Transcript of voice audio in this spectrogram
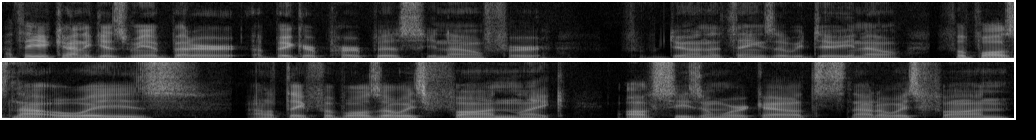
I think it kind of gives me a better a bigger purpose, you know, for for doing the things that we do. You know, football's not always. I don't think football's always fun. Like off season workouts, it's not always fun.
